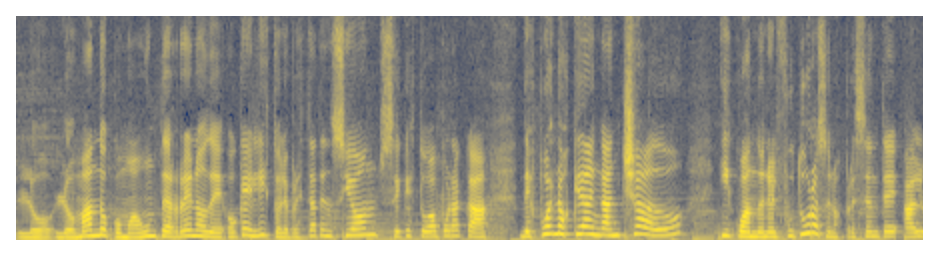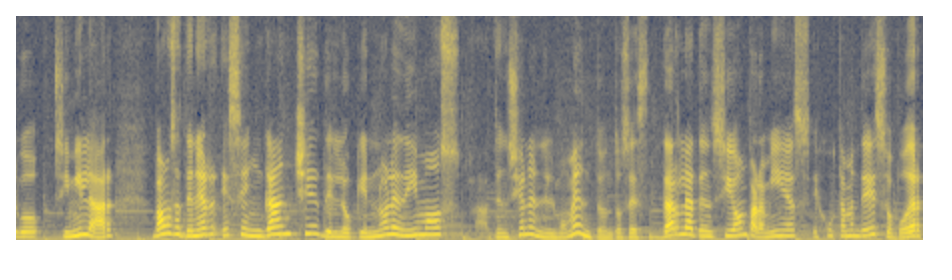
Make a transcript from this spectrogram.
lo, lo, mando como a un terreno de, ok, listo, le presté atención, sé que esto va por acá, después nos queda enganchado y cuando en el futuro se nos presente algo similar, vamos a tener ese enganche de lo que no le dimos atención en el momento. Entonces, darle atención para mí es, justamente eso, poder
